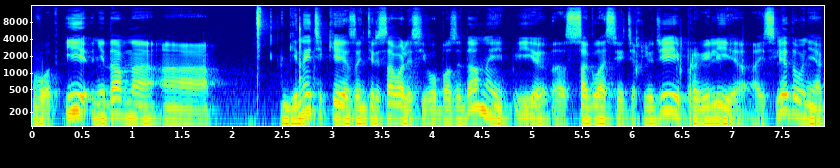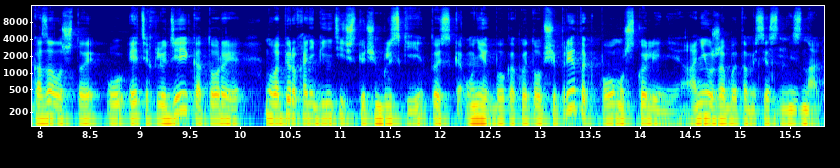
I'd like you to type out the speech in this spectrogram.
Вот. И недавно а, генетики заинтересовались его базой данных и э, с согласия этих людей провели э, исследование. Оказалось, что у этих людей, которые, ну, во-первых, они генетически очень близки, то есть у них был какой-то общий предок по мужской линии, они уже об этом, естественно, не знали.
